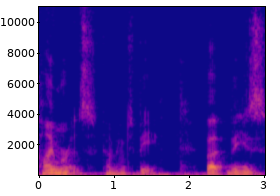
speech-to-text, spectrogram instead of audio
chimeras coming to be. But these,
